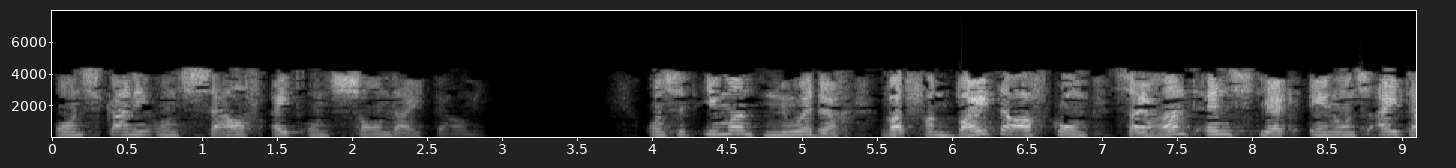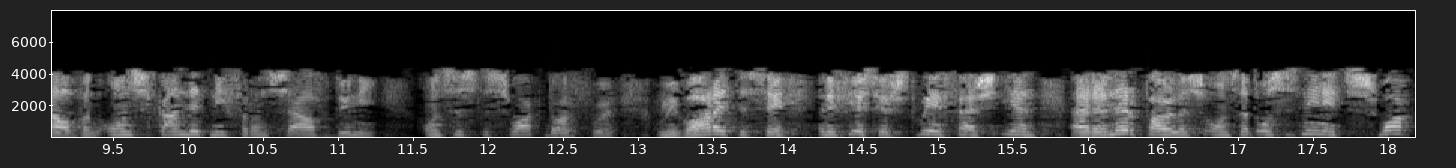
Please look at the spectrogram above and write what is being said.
ons kan nie onsself uit ons sonde uittel nie. Ons het iemand nodig wat van buite af kom, sy hand insteek en ons uithelp want ons kan dit nie vir onsself doen nie. Ons is te swak daarvoor. Om die waarheid te sê, in Efesiërs 2 vers 1 herinner Paulus ons dat ons is nie net swak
